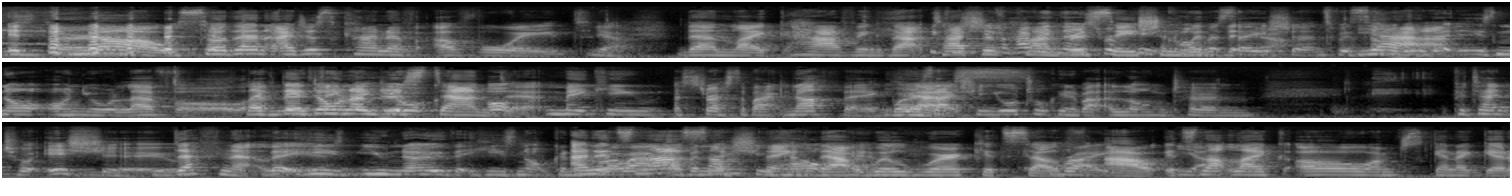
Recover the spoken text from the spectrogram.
just it no so then i just kind of avoid Yeah. then like having that Because type of having those conversation with the, conversations with Yeah. that is not on your level, Like, and they don't that you're, understand it. making a stress about nothing. Whereas Yes. actually, you're talking about a long term potential issue. Definitely. that he's you know that he's not going to grow out of unless you something help that him. will work itself Right. out it's Yeah. not like oh i'm just gonna get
